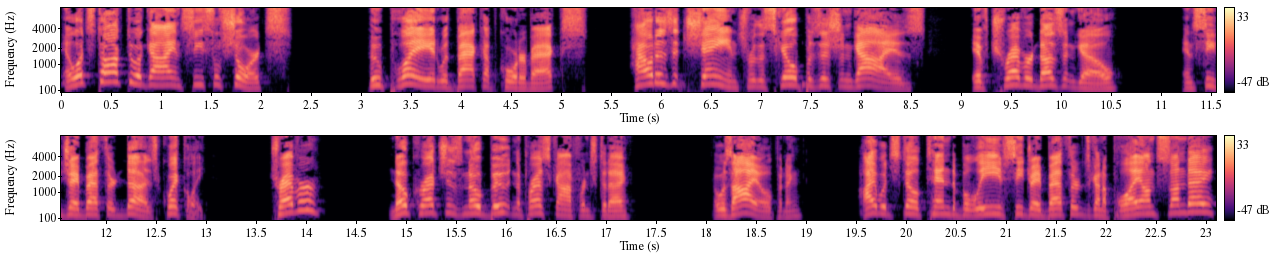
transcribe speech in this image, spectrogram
And let's talk to a guy in Cecil Shorts who played with backup quarterbacks. How does it change for the skill position guys if Trevor doesn't go and CJ Beathard does quickly? Trevor, no crutches, no boot in the press conference today. It was eye opening. I would still tend to believe CJ Beathard's going to play on Sunday,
